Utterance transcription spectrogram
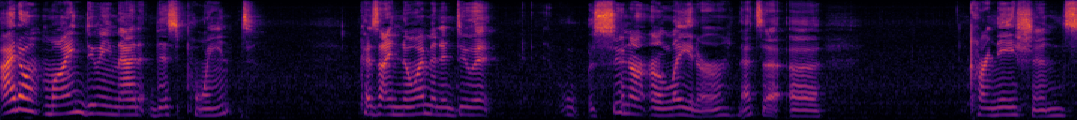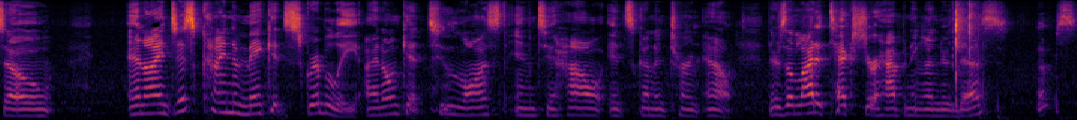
I don't mind doing that at this point because I know I'm going to do it sooner or later. That's a, a carnation. So, and I just kind of make it scribbly. I don't get too lost into how it's going to turn out. There's a lot of texture happening under this. Oops.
